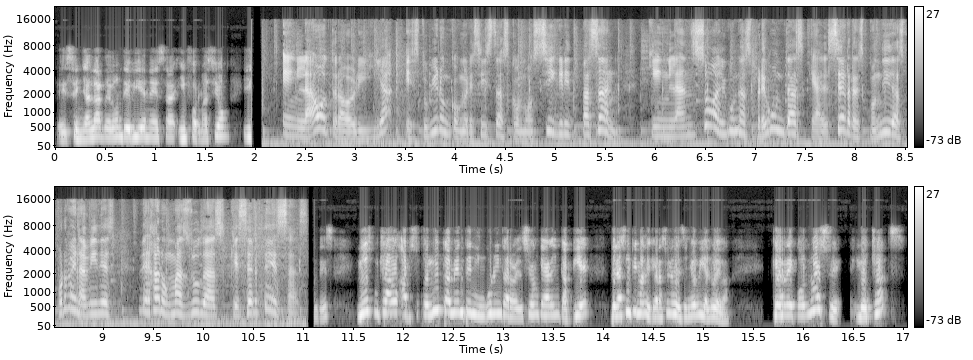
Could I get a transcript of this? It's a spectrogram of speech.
eh, señalar de dónde viene esa información. Y en la otra orilla estuvieron congresistas como Sigrid Pazán, quien lanzó algunas preguntas que al ser respondidas por Benavides dejaron más dudas que certezas. No he escuchado absolutamente ninguna intervención que haga hincapié de las últimas declaraciones del señor Villanueva, que reconoce los chats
